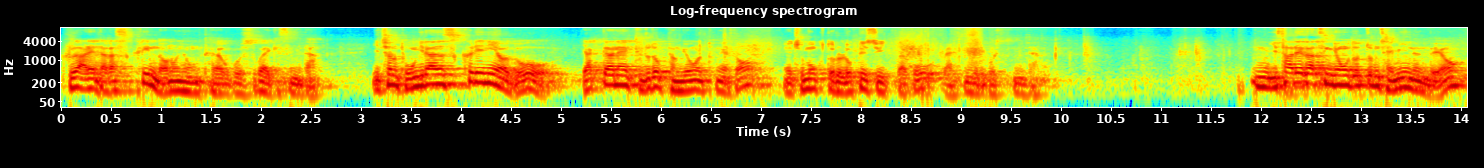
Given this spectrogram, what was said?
그 안에다가 스크린 넣어놓은 형태라고 볼 수가 있겠습니다. 이처럼 동일한 스크린이어도 약간의 구조적 변경을 통해서 예, 주목도를 높일 수 있다고 말씀드리고 싶습니다. 음, 이 사례 같은 경우도 좀 재미있는데요.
